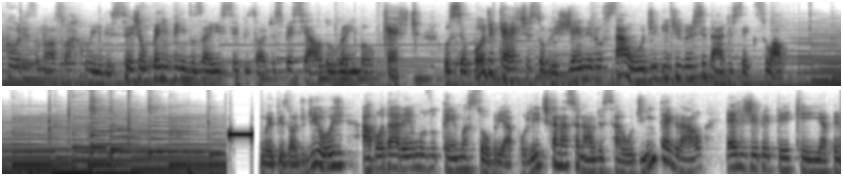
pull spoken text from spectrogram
cores do nosso arco-íris, sejam bem-vindos a esse episódio especial do Rainbow Cast, o seu podcast sobre gênero, saúde e diversidade sexual. No episódio de hoje, abordaremos o tema sobre a Política Nacional de Saúde Integral LGBTQIAP+.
